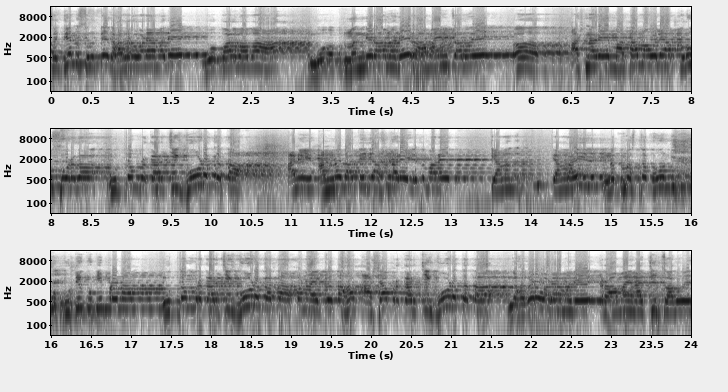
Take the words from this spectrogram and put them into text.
सज्जन श्रोते घागरवाड्यामध्ये गोपाळ बाबा मंदिरामध्ये रामायण चालू आहे. असणारे माता मावल्या पुरुष वर्ग उत्तम प्रकारची गोड कथा आणि अन्नदाते जे असणारे यजमान आहेत त्यांनाही नतमस्तक होऊन कुटी कुटी प्रणाम उत्तम प्रकारची गोड कथा आपण ऐकत आहात. अशा प्रकारची गोड कथा घागरवाड्यामध्ये रामायणाची चालू आहे.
